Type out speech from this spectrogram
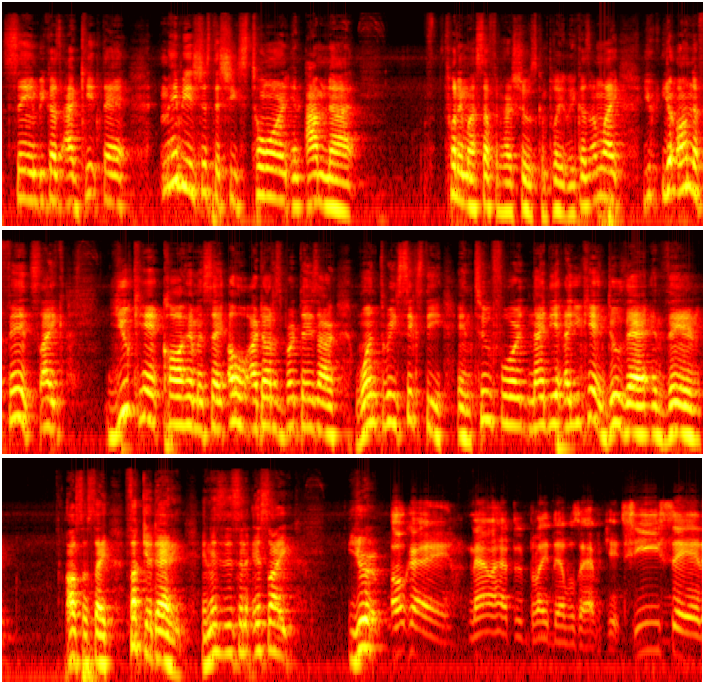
scene because I get that maybe it's just that she's torn and I'm not putting myself in her shoes completely because I'm like you you're on the fence like you can't call him and say oh our daughter's birthdays are one three sixty and two four ninety eight like you can't do that and then also say fuck your daddy and this is it's like you're Okay, now I have to play devil's advocate. She said,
